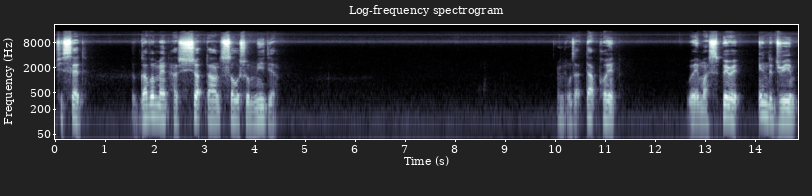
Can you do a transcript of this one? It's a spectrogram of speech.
She said, the government has shut down social media. And it was at that point where in my spirit, in the dream,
